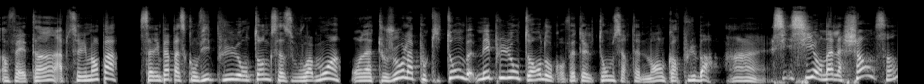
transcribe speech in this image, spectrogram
en fait, hein, absolument pas. Ça n'est pas parce qu'on vit plus longtemps que ça se voit moins. On a toujours la peau qui tombe, mais plus longtemps, donc en fait elle tombe certainement encore plus bas. hein. Si, on a la chance hein,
